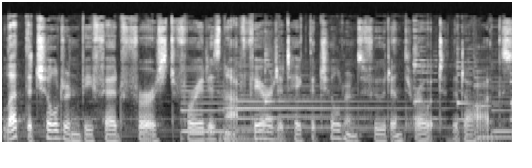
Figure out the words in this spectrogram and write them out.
Let the children be fed first, for it is not fair to take the children's food and throw it to the dogs.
